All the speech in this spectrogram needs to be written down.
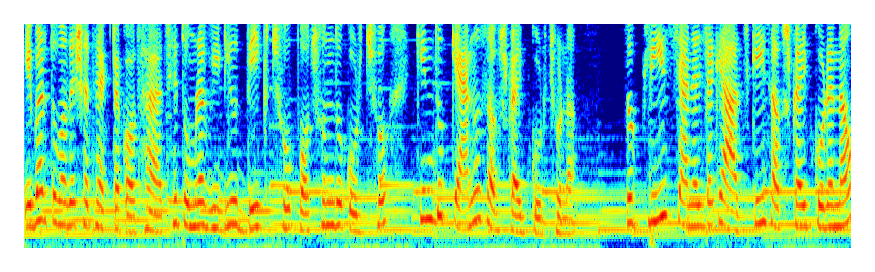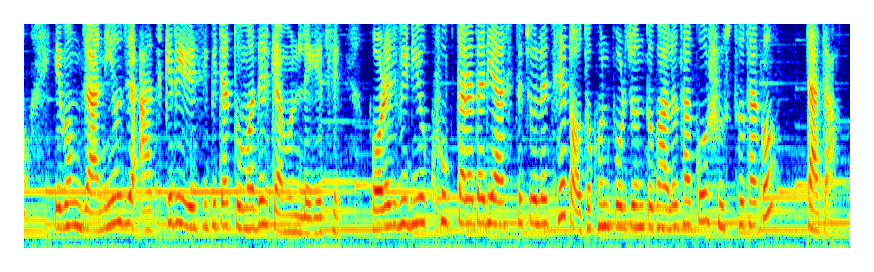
এবার তোমাদের সাথে একটা কথা আছে, তোমরা ভিডিও দেখছ, পছন্দ করছ, কিন্তু কেন সাবস্ক্রাইব করছ না? সো প্লিজ চ্যানেলটাকে আজকেই সাবস্ক্রাইব করে নাও এবং জানিও যে আজকের এই রেসিপিটা তোমাদের কেমন লেগেছে। পরের ভিডিও খুব তাড়াতাড়ি আসতে চলেছে। ততক্ষণ পর্যন্ত ভালো থাকো, সুস্থ থাকো। টাটা।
